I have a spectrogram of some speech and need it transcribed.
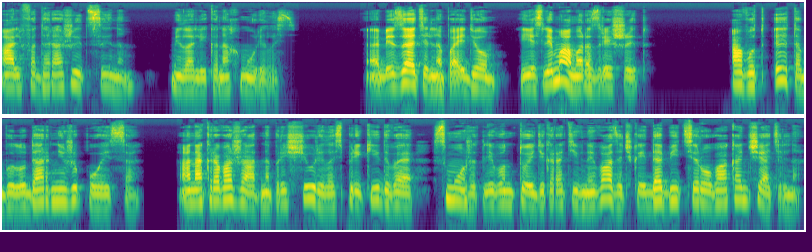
Альфа дорожит сыном. Милолика нахмурилась. Обязательно пойдем, если мама разрешит. А вот это был удар ниже пояса. Она кровожадно прищурилась, прикидывая, сможет ли вон той декоративной вазочкой добить Серова окончательно.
